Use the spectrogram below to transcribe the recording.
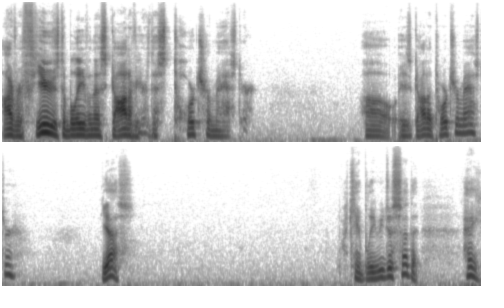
I refuse to believe in this God of yours, this torture master. Oh, is God a torture master? Yes. I can't believe you just said that. Hey,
